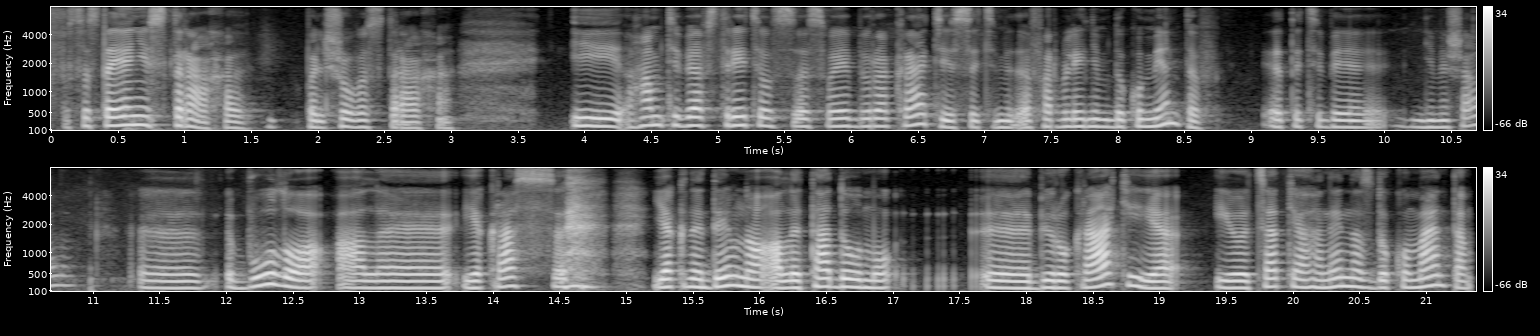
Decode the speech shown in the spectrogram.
в состоянии страха, большого страха. И Гам тебя встретил со своей бюрократией, с этим оформлением документов. Это тебе не мешало? Е, було, але якраз, як не дивно, але та домо, е, бюрократія і оця тяганина з документом,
